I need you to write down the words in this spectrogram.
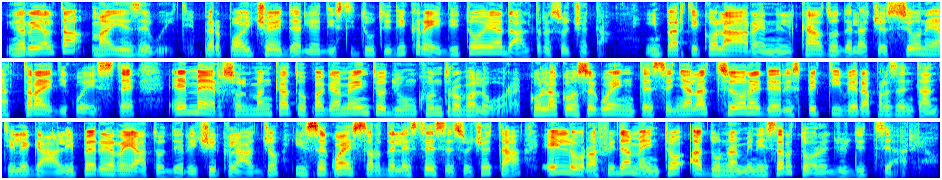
in realtà mai eseguiti, per poi cederli ad istituti di credito e ad altre società. In particolare, nel caso della cessione a tre di queste, è emerso il mancato pagamento di un controvalore, con la conseguente segnalazione dei rispettivi rappresentanti legali per il reato di riciclaggio, il sequestro delle stesse società e il loro affidamento ad un amministratore giudiziario.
